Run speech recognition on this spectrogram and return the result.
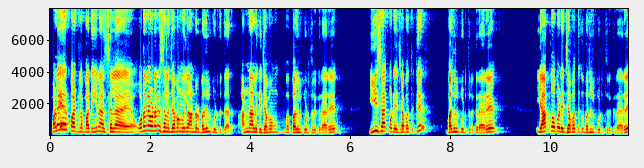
பழைய ஏற்பாட்டில் பார்த்தீங்கன்னா சில உடனே உடனே சில ஜபங்களுக்கு ஆண்டவர் பதில் கொடுத்துட்டார். அண்ணாளுக்கு ஜபம் பதில் கொடுத்துருக்கிறாரு. ஈசாக்குடைய ஜபத்துக்கு பதில் கொடுத்துருக்கிறாரு. யாக்கோபுடைய ஜபத்துக்கு பதில் கொடுத்துருக்கிறாரு.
